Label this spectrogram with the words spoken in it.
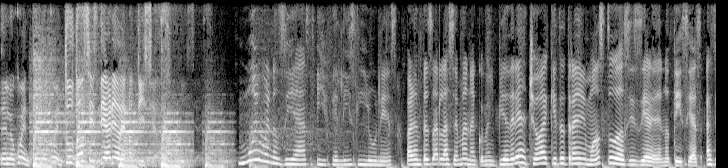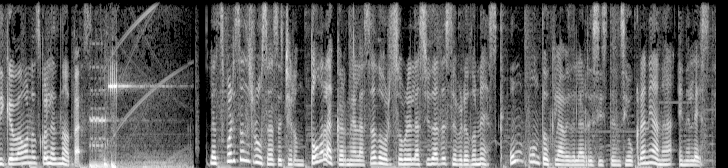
Te lo cuento, te lo cuento. Tu dosis diaria de noticias. Muy buenos días y feliz lunes. Para empezar la semana con el pie derecho, aquí te traemos tu dosis diaria de noticias, así que vámonos con las notas. Las fuerzas rusas echaron toda la carne al asador sobre la ciudad de Severodonetsk, un punto clave de la resistencia ucraniana en el este.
